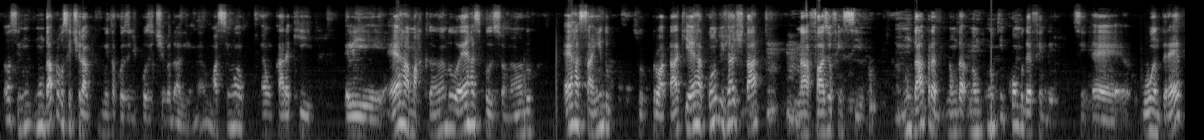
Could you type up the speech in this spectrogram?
então, assim, não, não, dá para você tirar muita coisa de positiva dali. Né? O Massinho é, é um cara que ele erra marcando, erra se posicionando, erra saindo para o ataque, erra quando já está na fase ofensiva. Não dá para, não, dá, não, não tem como defender. Assim, é, o André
